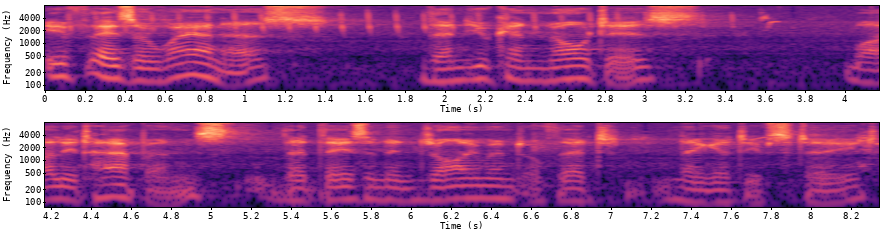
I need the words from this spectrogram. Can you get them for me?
If there's awareness, then you can notice while it happens that there's an enjoyment of that negative state.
